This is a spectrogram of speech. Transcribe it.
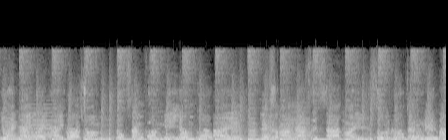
อยู่แห่งไหนใครๆก็ชม ทุกสังคมนิยมทั่วไป แล่งสถานการศึกษาไทย ศูนย์รวมใจโรงเรียนบ้าน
